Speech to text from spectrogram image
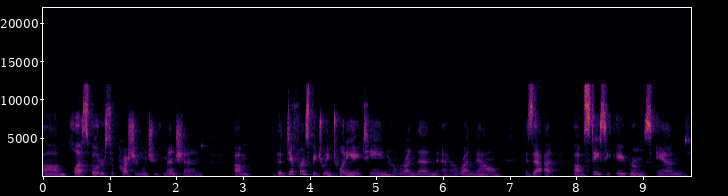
um, plus voter suppression, which you've mentioned. Um, the difference between 2018, her run then, and her run now is that um, Stacey Abrams and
